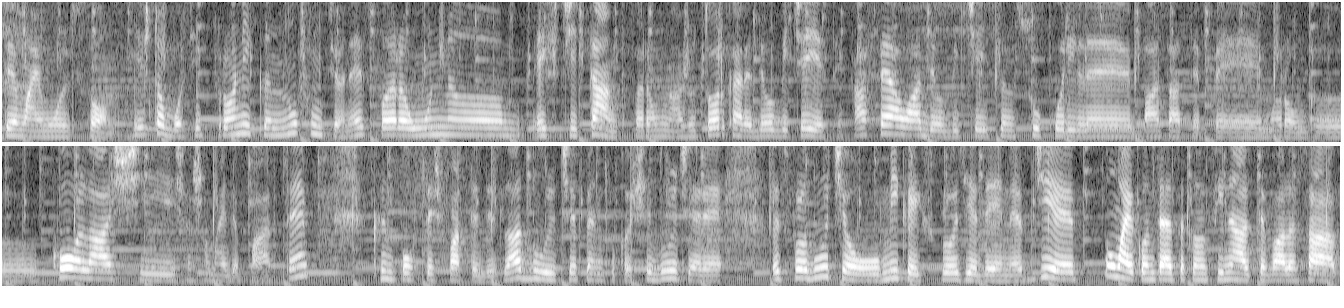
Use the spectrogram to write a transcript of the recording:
De mai mult somn. Ești obosit cronic când nu funcționezi fără un uh, excitant, fără un ajutor care de obicei este cafeaua, de obicei sunt sucurile bazate pe, mă rog, uh, cola și, și așa mai departe. Când poftești foarte des la dulce, pentru că și dulcere îți produce o o mică explozie de energie, nu mai contează că în final te va lăsa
